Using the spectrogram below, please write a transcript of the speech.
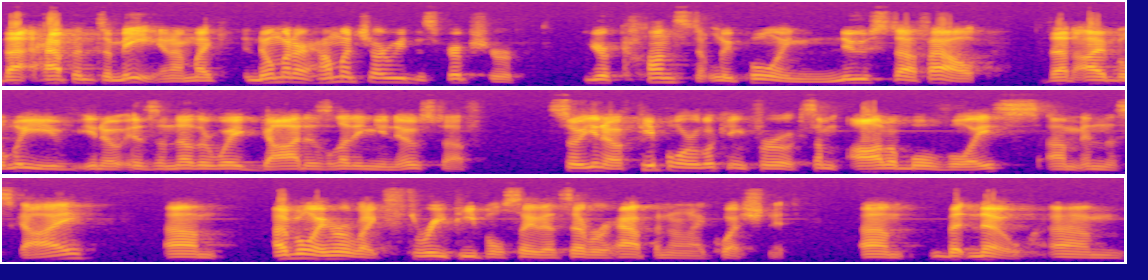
that happened to me, and I'm like, no matter how much I read the Scripture, you're constantly pulling new stuff out that I believe you know is another way God is letting you know stuff. So you know, if people are looking for some audible voice um, in the sky, um, I've only heard like three people say that's ever happened, and I question it. Um, but no, um,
